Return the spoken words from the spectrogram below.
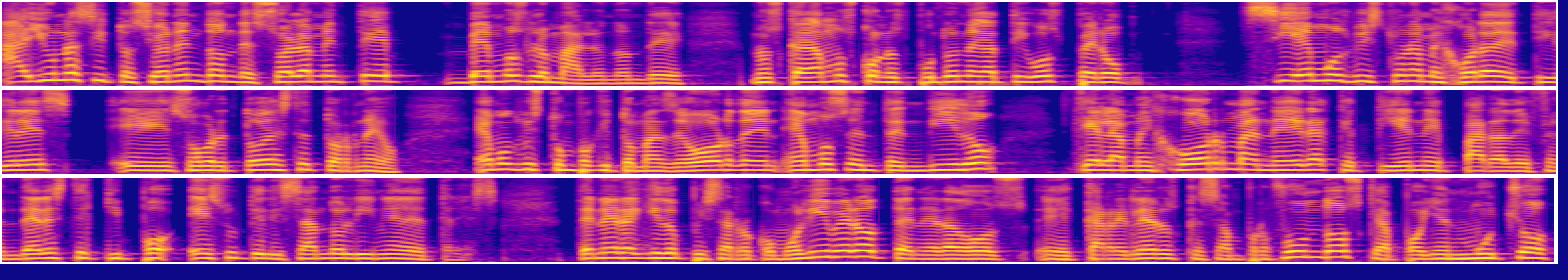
hay una situación en donde solamente vemos lo malo, en donde nos quedamos con los puntos negativos, pero sí hemos visto una mejora de Tigres, eh, sobre todo este torneo. Hemos visto un poquito más de orden, hemos entendido que la mejor manera que tiene para defender este equipo es utilizando línea de tres. Tener a Guido Pizarro como líbero, tener a dos eh, carrileros que sean profundos, que apoyen mucho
